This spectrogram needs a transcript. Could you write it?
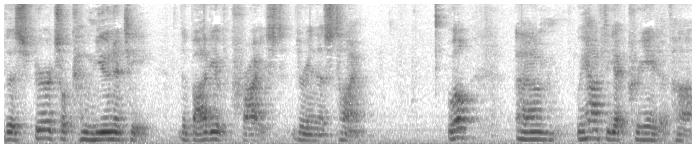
the spiritual community, the body of Christ during this time? Well, um, we have to get creative, huh?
